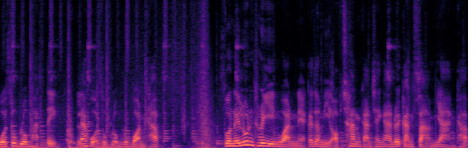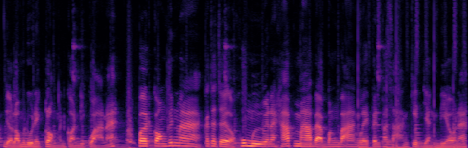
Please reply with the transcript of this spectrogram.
หัวสูบลมพลาสติก และหัวสูบลมลูกบอลครับ ส่วนในรุ่น 3 in 1 เนี่ยก็จะมีออปชันการใช้งานด้วยกัน 3 อย่างครับ เดี๋ยวเรามาดูในกล่องกันก่อนดีกว่านะ เปิดกล่องขึ้นมาก็จะเจอกับคู่มือนะครับ มาแบบบางๆเลยเป็นภาษาอังกฤษอย่างเดียวนะ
